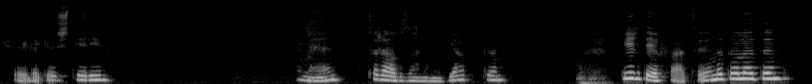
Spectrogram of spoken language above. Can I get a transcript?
Şöyle göstereyim. Hemen trabzanımı yaptım. Bir defa tığımı doladım.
